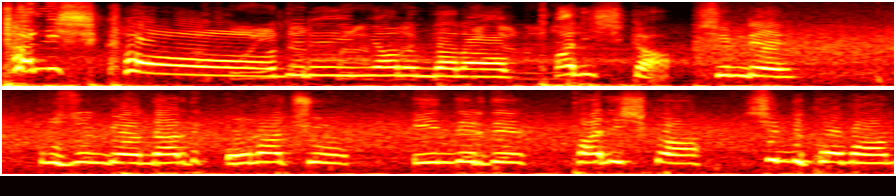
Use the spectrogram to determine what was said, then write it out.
Talişka. Direğin yanından al. Talişka. Şimdi uzun gönderdik. Onaçu indirdi. Talişka. Şimdi Koman.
